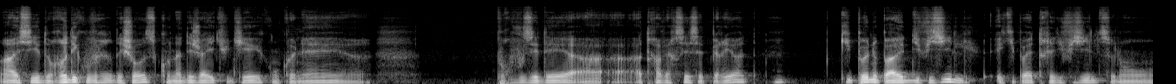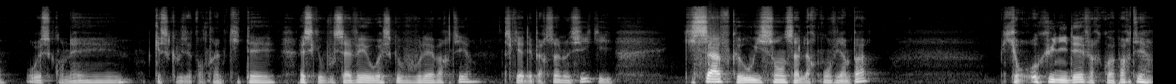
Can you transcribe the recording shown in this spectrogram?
Mm. à essayer de redécouvrir des choses qu'on a déjà étudiées, qu'on connaît, euh, pour vous aider à, à- à traverser cette période qui peut ne pas être difficile et qui peut être très difficile selon où est-ce qu'on est, qu'est-ce que vous êtes en train de quitter, est-ce que vous savez où est-ce que vous voulez partir? Parce qu'il y a des personnes aussi qui, qui savent que où ils sont, ça ne leur convient pas, qui ont aucune idée vers quoi partir.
